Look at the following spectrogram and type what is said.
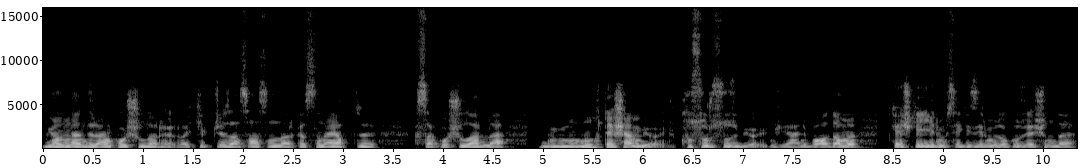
yönlendiren koşulları, rakip ceza sahasının arkasına yaptığı kısa koşularla muhteşem bir oyuncu. Kusursuz bir oyuncu. Yani bu adamı keşke 28-29 yaşında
